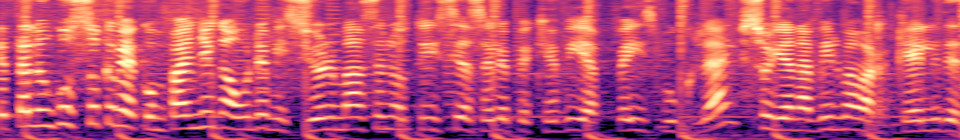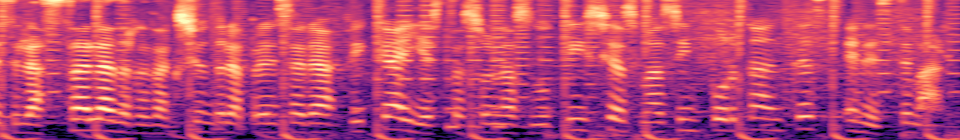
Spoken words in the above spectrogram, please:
¿Qué tal? Un gusto que me acompañen a una emisión más de Noticias LPG vía Facebook Live. Soy Ana Vilma Barkelli desde la sala de redacción de la prensa gráfica y estas son las noticias más importantes en este martes.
